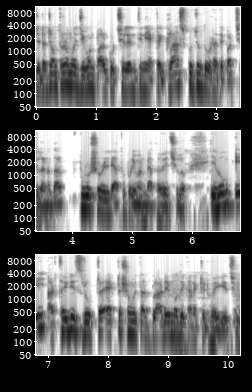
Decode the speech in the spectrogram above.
যেটা যন্ত্রণাময় জীবন পার করছিলেন, তিনি একটা গ্লাস পর্যন্ত ওঠাতে পারছিলেন না, তার পুরো শরীরটা এত পরিমাণ ব্যথা হয়েছিল। এবং এই আর্থাইটিস রোগটা একটা সময় তার ব্লাডের মধ্যে কানেক্টেড হয়ে গিয়েছিল।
